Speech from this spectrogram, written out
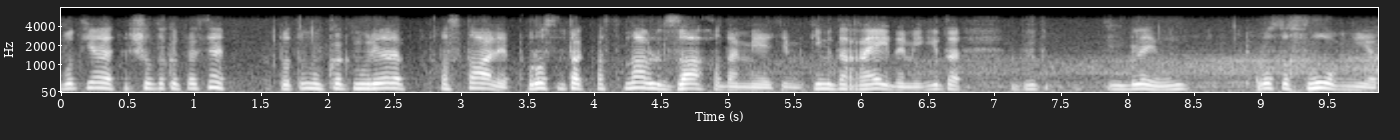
вот я решил такой пояснять, потому как ну реально остали. Просто так останавливают заходами этим, какими-то рейдами, какие-то, блин, ну, просто слов нет.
